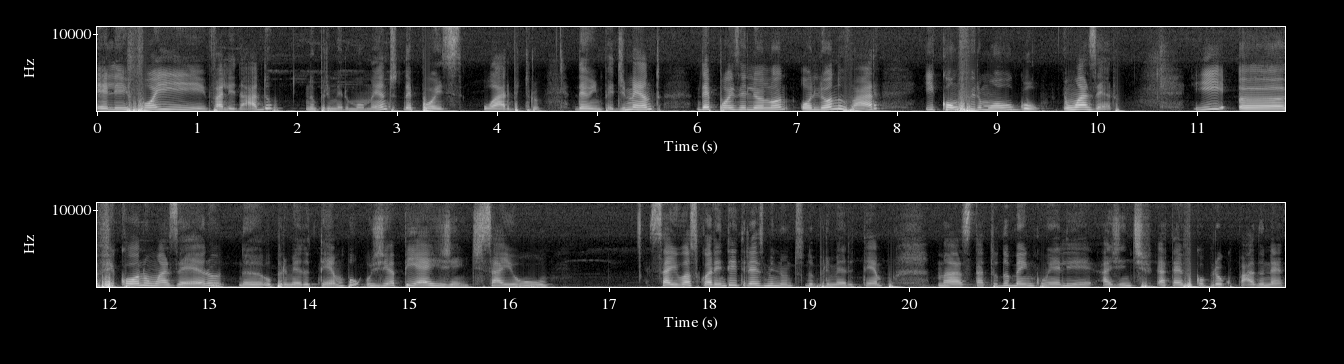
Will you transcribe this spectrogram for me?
ele foi validado no primeiro momento, depois o árbitro deu impedimento, depois ele olhou, olhou no VAR e confirmou o gol, 1 a 0. E uh, ficou no 1 a 0 uh, o primeiro tempo. O Jean Pierre, gente, saiu saiu aos 43 minutos do primeiro tempo, mas tá tudo bem com ele. A gente até ficou preocupado, né?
